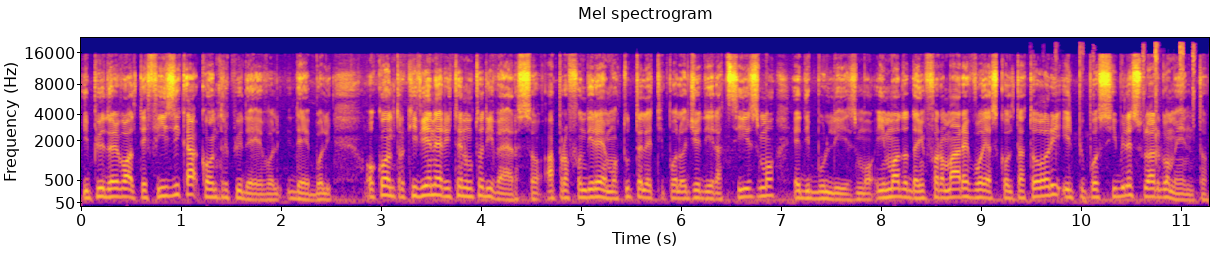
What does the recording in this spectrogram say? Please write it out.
il più delle volte fisica, contro i più deboli, deboli o contro chi viene ritenuto diverso. Approfondiremo tutte le tipologie di razzismo e di bullismo, in modo da informare voi ascoltatori il più possibile sull'argomento.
